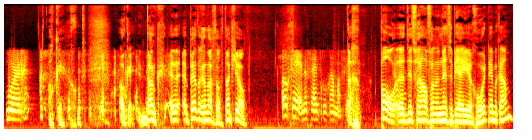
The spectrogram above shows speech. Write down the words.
Morgen. Oké, goed. Oké, dank. En, en prettige nacht toch. Dankjewel. Oké, en een fijn programma verder. Dag. Paul, eh, dit verhaal van Annette heb jij eh, gehoord, neem ik aan?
